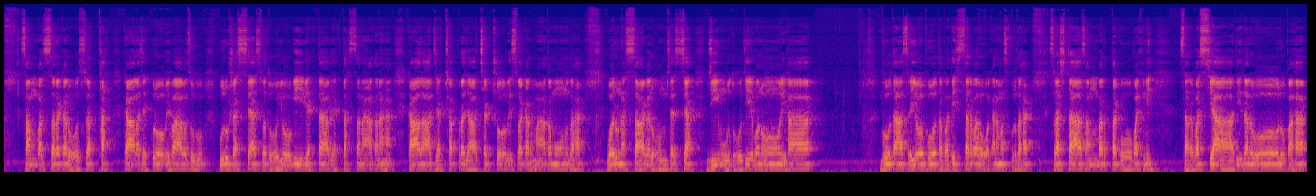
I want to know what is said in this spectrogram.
श्रद्ध कालचक्रो विभावसुः। पुरुषस्य स्वतो योगी व्यक्ताव्यक्तः सनातनः। कालाध्यक्षप्रजाध्यक्षो विश्वकर्मातमोऽनुदः। वरुणः सागरोंशस्य जीमूतो जीवनोरिह। भूताश्रयो भूतपतिः सर्वलोकनमस्कृतः। स्रष्टा संवर्तको वह्निः। सर्वस्यादिदलोलुपः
